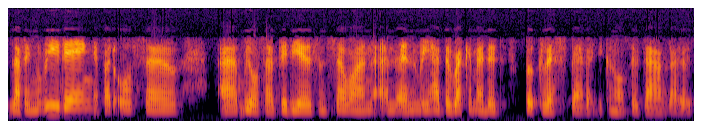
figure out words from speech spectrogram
loving reading, but also uh, we also have videos and so on. And then we have the recommended book list there that you can also download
